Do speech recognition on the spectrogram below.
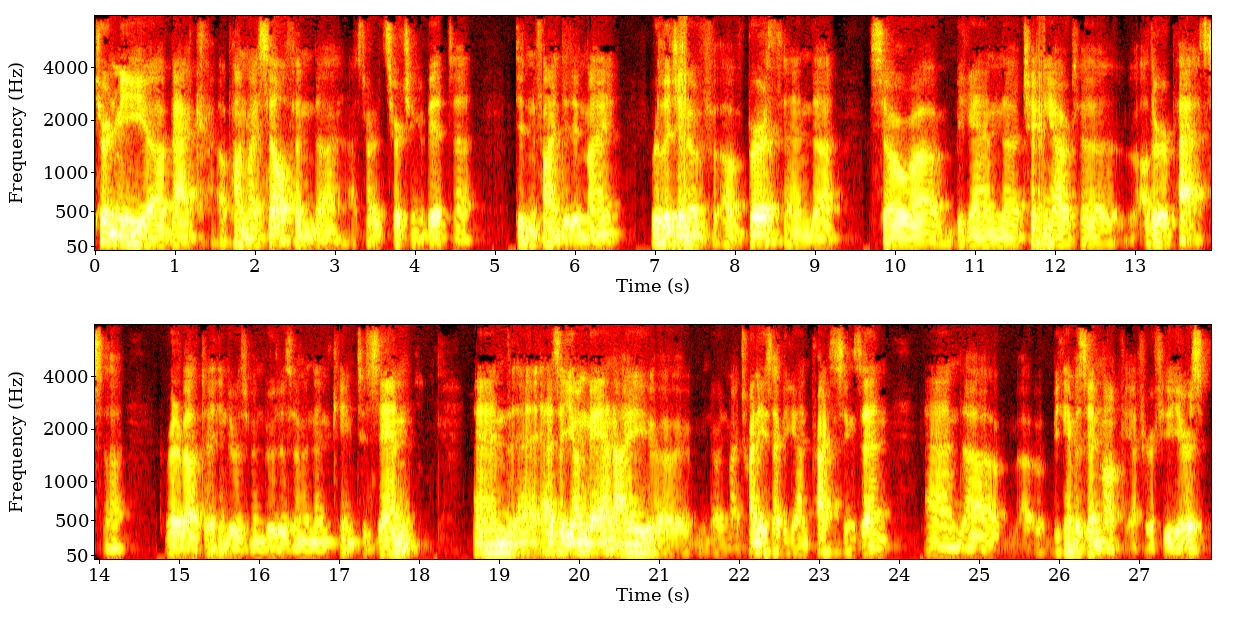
turned me uh, back upon myself. And uh, I started searching a bit. Uh, didn't find it in my religion of, of birth, and uh, so uh, began uh, checking out uh, other paths. Uh, read about uh, Hinduism and Buddhism, and then came to Zen. And uh, as a young man, I in my 20s, I began practicing Zen and became a Zen monk after a few years.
